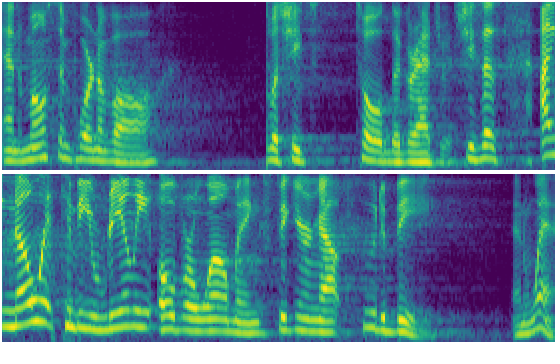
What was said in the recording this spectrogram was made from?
and most important of all, what she told the graduates. She says, I know it can be really overwhelming figuring out who to be and when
